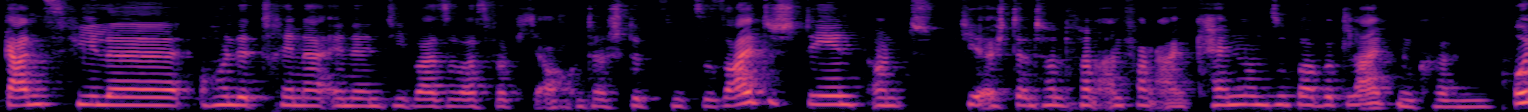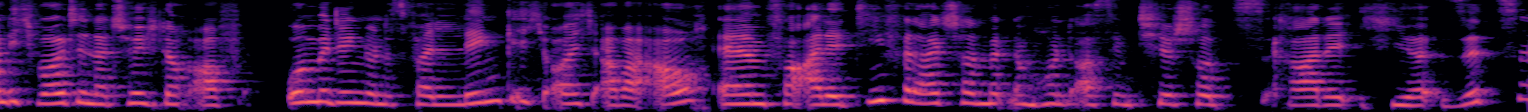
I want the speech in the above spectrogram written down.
ganz viele HundetrainerInnen, die bei sowas wirklich auch unterstützend zur Seite stehen und die euch dann schon von Anfang an kennen und super begleiten können. Und ich wollte natürlich noch auf unbedingt, und das verlinke ich euch aber auch, ähm, für alle, die vielleicht schon mit einem Hund aus dem Tierschutz gerade hier sitzen,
